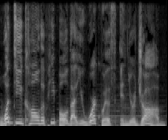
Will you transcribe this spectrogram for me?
What do you call the people that you work with in your job?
